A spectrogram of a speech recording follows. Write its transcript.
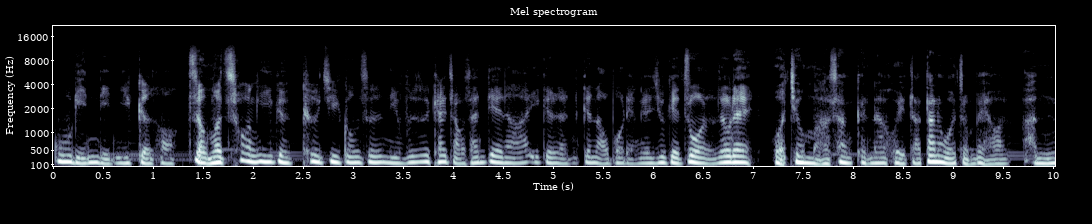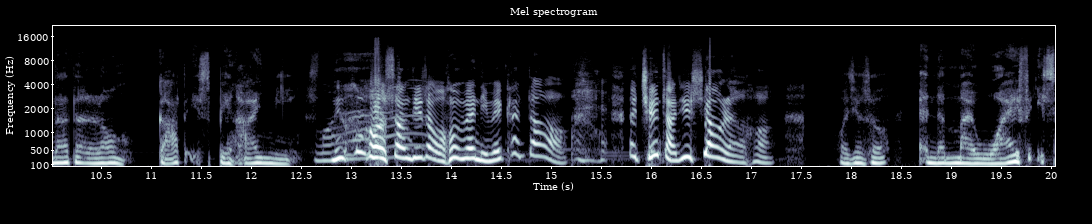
孤零零一个哈，怎么创一个科技公司？你不是开早餐店啊？一个人跟老婆两个人就可以做了，对不对？”我就马上跟他回答：“当然我准备好了，I'm not alone, God is behind me。哦，上帝在我后面，你没看到？全场就笑了哈。我就说。” And my wife is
